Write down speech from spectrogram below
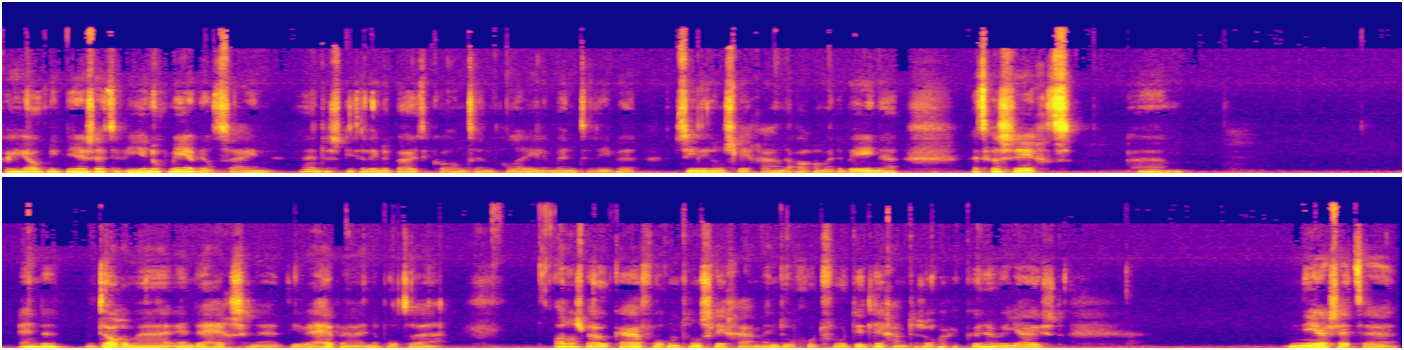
kun je ook niet neerzetten wie je nog meer wilt zijn. Dus niet alleen de buitenkant en alle elementen die we zien in ons lichaam, de armen, de benen, het gezicht ehm, en de darmen en de hersenen die we hebben en de botten. Alles bij elkaar vormt ons lichaam en door goed voor dit lichaam te zorgen kunnen we juist neerzetten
